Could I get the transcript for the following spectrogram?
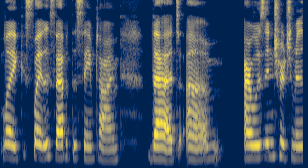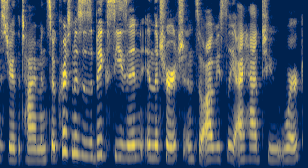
like slightly sad at the same time that um I was in church ministry at the time, and so Christmas is a big season in the church, and so obviously I had to work.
